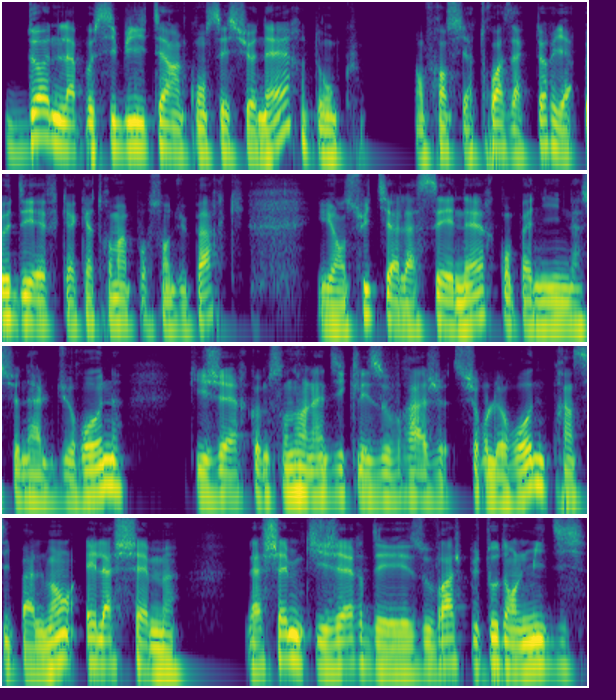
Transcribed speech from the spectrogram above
donne la possibilité à un concessionnaire, donc en France, il y a trois acteurs. Il y a EDF qui a 80% du parc. Et ensuite, il y a la CNR, Compagnie nationale du Rhône, qui gère, comme son nom l'indique, les ouvrages sur le Rhône principalement, et la CHEM. La CHEM qui gère des ouvrages plutôt dans le Midi.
